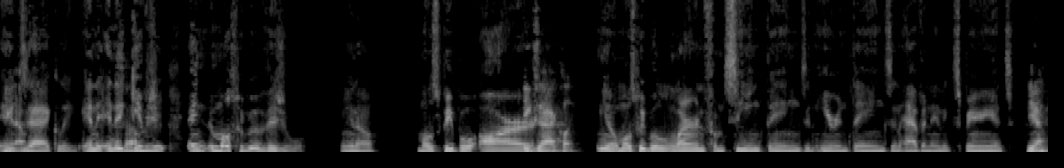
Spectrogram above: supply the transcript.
you know? exactly. And and it So- gives you and most people are visual, you know. Most people are exactly you know, most people learn from seeing things and hearing things and having an experience yeah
